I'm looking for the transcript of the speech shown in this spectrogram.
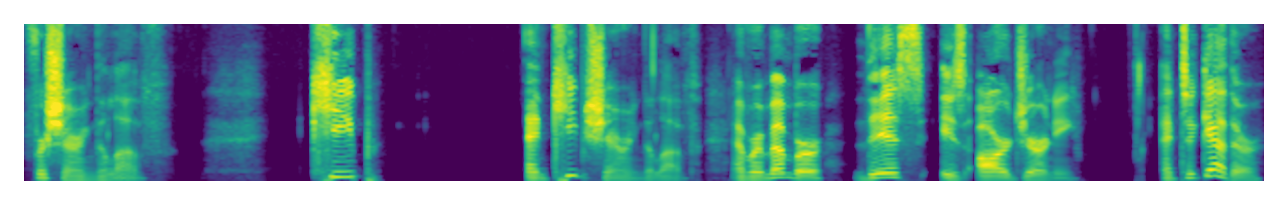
for sharing the love. Keep and keep sharing the love. And remember, this is our journey. And together,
